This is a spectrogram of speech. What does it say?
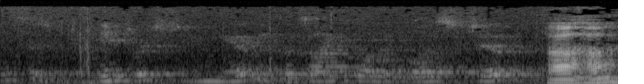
This is interesting, yeah, because I thought it was too. Uh-huh. Well, How about that? They're like, the person that knows everything Uh-huh. Uh,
